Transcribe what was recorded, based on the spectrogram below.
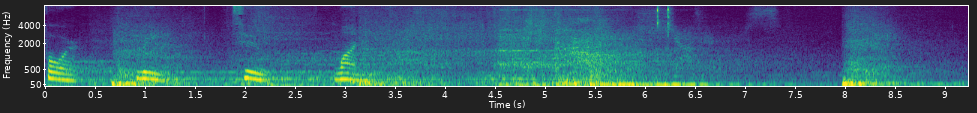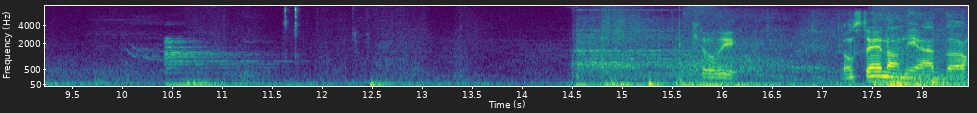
four, three, two, one. Kill the. Don't stand on the ad though.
